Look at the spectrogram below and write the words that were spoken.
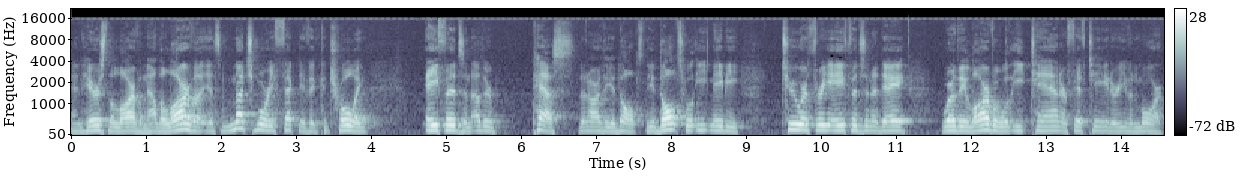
And here's the larva. Now, the larva is much more effective in controlling aphids and other pests than are the adults. The adults will eat maybe two or three aphids in a day, where the larva will eat 10 or 15 or even more.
